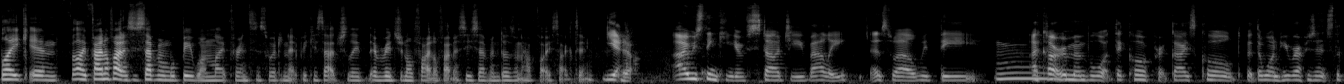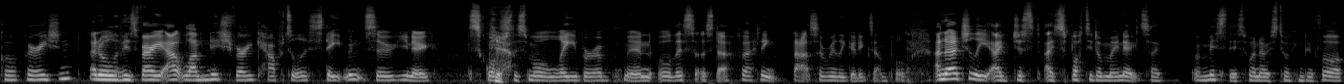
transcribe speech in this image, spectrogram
Like in like Final Fantasy 7 would be one like for instance, wouldn't it? Because actually the original Final Fantasy 7 doesn't have voice acting. yeah. Yeah. I was thinking of Stardew Valley as well with the I can't mm. remember what the corporate guy's called, but the one who represents the corporation and all of his very outlandish, very capitalist statements. So you know, squash Yeah. the small labourer and all this sort of stuff. I think that's a really good example. And actually, I just I spotted on my notes. I I missed this when I was talking before.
